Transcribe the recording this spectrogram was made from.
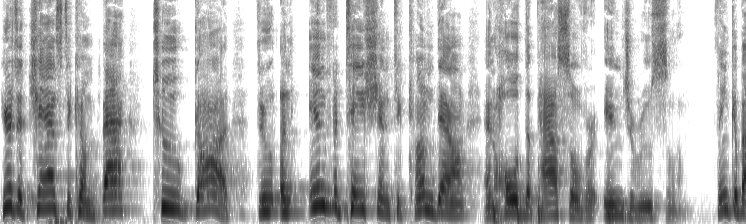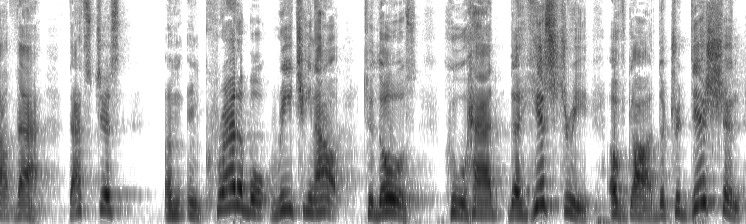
Here's a chance to come back to God through an invitation to come down and hold the Passover in Jerusalem. Think about that. That's just an incredible reaching out to those who had the history of God, the tradition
